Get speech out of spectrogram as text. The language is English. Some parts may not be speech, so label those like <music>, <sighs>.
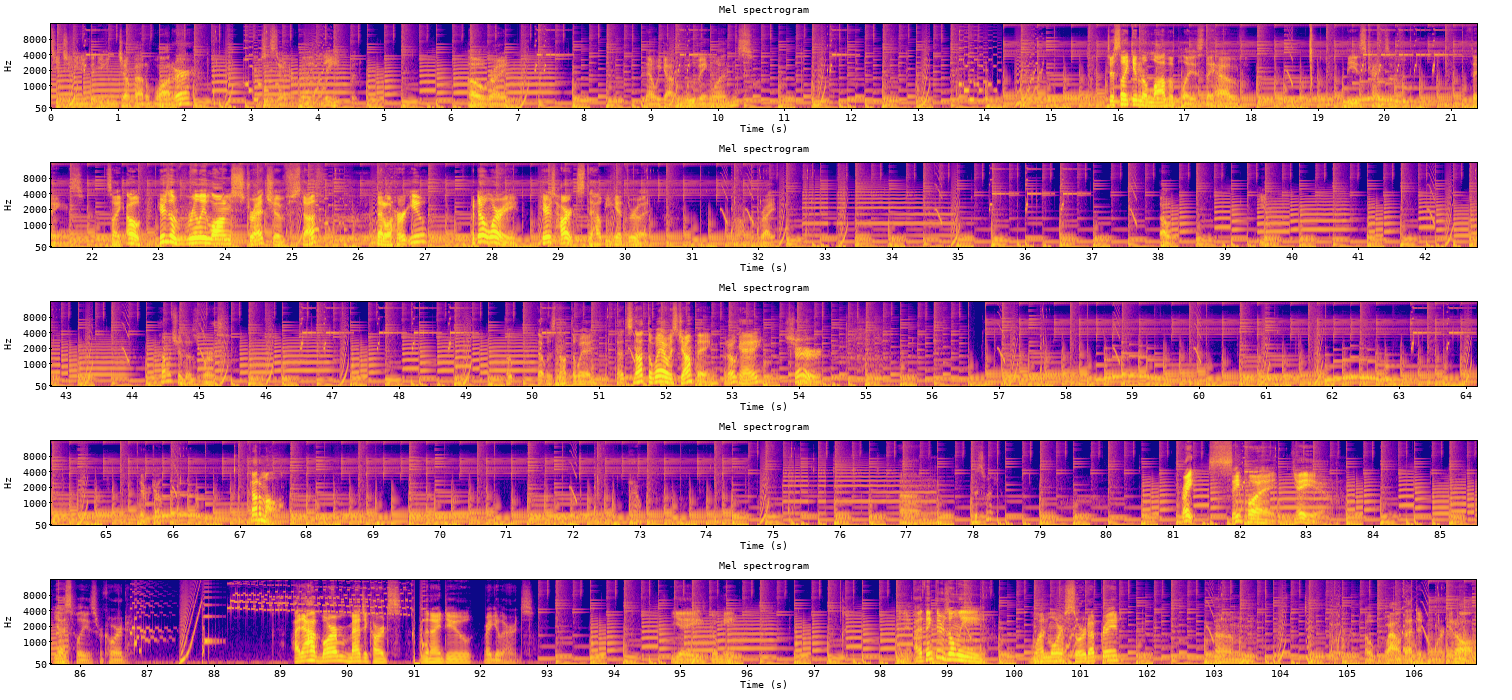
Teaching you that you can jump out of water. Now we got moving ones. Just like in the lava place, they have these kinds of things. It's like, oh, here's a really long stretch of stuff that'll hurt you, but don't worry, here's hearts to help you get through it. Oh, right. Those worth? Oh, that was not the way I... That's not the way I was jumping, but okay. Sure. There we go. Got them all. Save point, yeah. Yes, please, record. I now have more magic hearts than I do regular hearts. Yay, go me. I think there's only one more sword upgrade. Um. Oh, wow, that didn't work at all.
